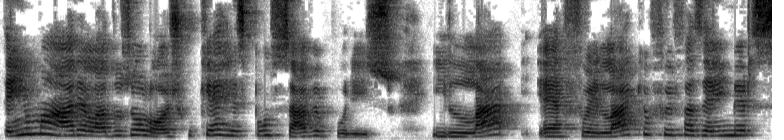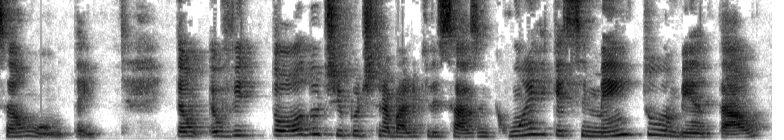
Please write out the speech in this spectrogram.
tem uma área lá do zoológico que é responsável por isso. E lá é, foi lá que eu fui fazer a imersão ontem. Então, eu vi todo tipo de trabalho que eles fazem com enriquecimento ambiental.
